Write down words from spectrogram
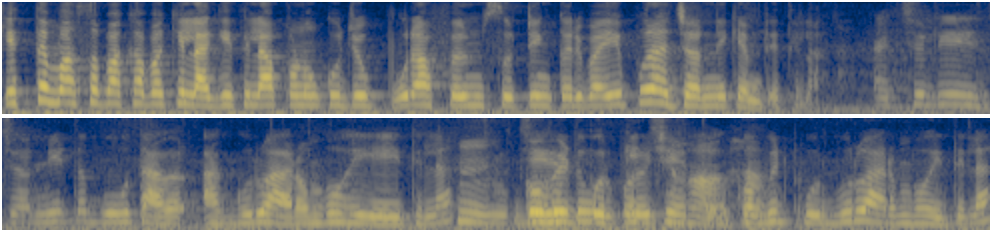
केते मास पाखापाखि लगी आपण को जो पूरा फिल्म शूटिंग करवा ये पूरा जर्नी केमती थिला एक्चुअली जर्नी तो बहुत आगुरु आरंभ हो जाइतिला कोविड पूर्व हां कोविड पूर्व आरंभ होइतिला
